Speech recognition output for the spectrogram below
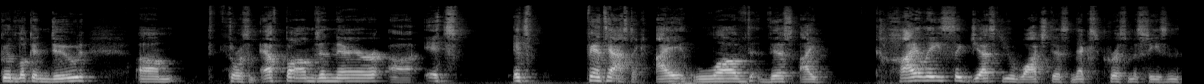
good looking dude. Um, throw some f bombs in there. Uh, it's it's fantastic. I loved this. I highly suggest you watch this next Christmas season.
